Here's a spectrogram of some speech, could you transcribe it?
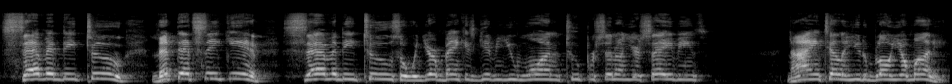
72. Let that sink in. 72. So when your bank is giving you 1, 2% on your savings, now I ain't telling you to blow your money.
